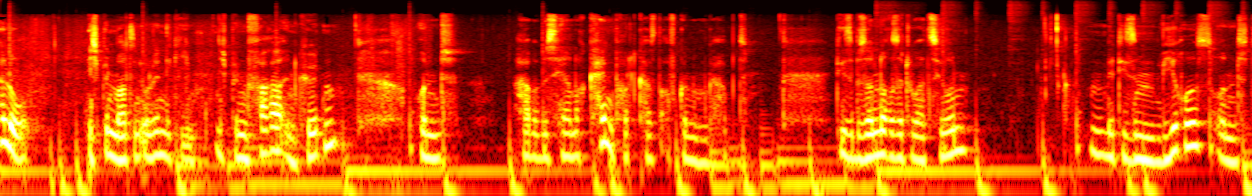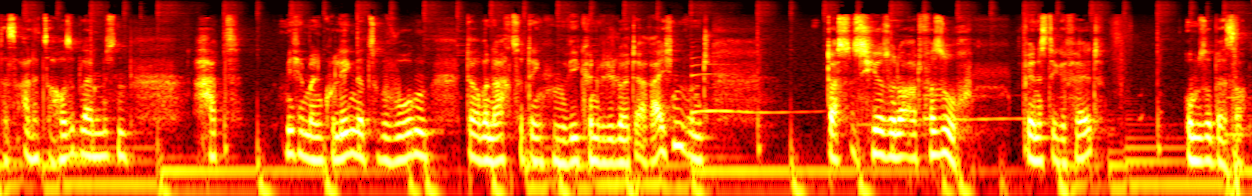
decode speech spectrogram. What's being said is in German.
Hallo, ich bin Martin Olenicki. Ich bin Pfarrer in Köthen und habe bisher noch keinen Podcast aufgenommen gehabt. Diese besondere Situation mit diesem Virus und dass alle zu Hause bleiben müssen, hat mich und meinen Kollegen dazu bewogen, darüber nachzudenken, wie können wir die Leute erreichen. Und das ist hier so eine Art Versuch. Wenn es dir gefällt, umso besser.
